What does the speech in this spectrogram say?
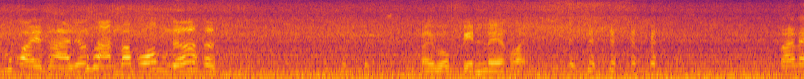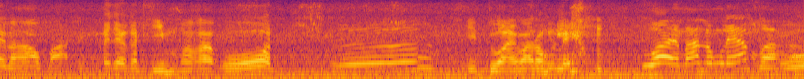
ผู้ข่อยถ่ายอยู่สารประพรมเด้อไปบ่เปลี่ยนเลยข่อยตั้งได้ละห้าบาทเองเขาเจะกระถิ่มเขาค่ะโคตรเอออีกตัวไอ้มาโรงแรมตัวไอ้มาโรงแรมวะโอ้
